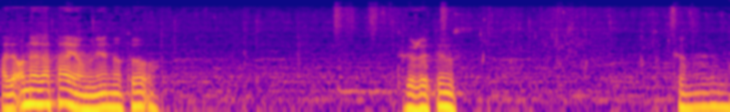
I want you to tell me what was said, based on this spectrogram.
Ale one latają, nie? No to... Tylko, że tym skanerem...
